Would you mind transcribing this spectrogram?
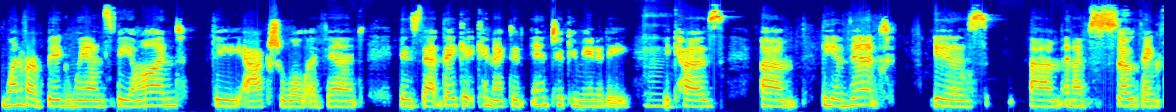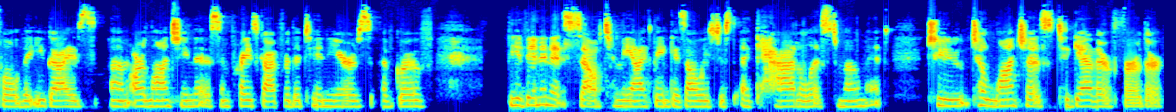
one of our big wins beyond the actual event is that they get connected into community mm. because um, the event is, um, and I'm so thankful that you guys um, are launching this and praise God for the 10 years of Grove. The event in itself, to me, I think is always just a catalyst moment to to launch us together further.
